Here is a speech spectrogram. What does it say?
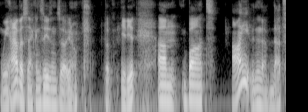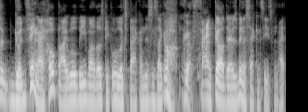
we have a second season, so, you know, look, idiot. Um, but I that's a good thing. I hope I will be one of those people who looks back on this and is like, oh, God, thank God there has been a second season, right?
